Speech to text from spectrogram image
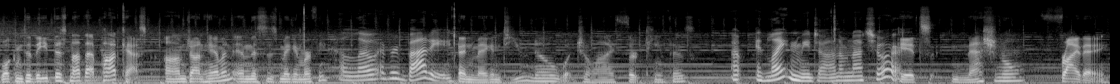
Welcome to the Eat This Not That podcast. I'm John Hammond, and this is Megan Murphy. Hello, everybody. And Megan, do you know what July 13th is? Oh, enlighten me, John. I'm not sure. It's National Friday.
